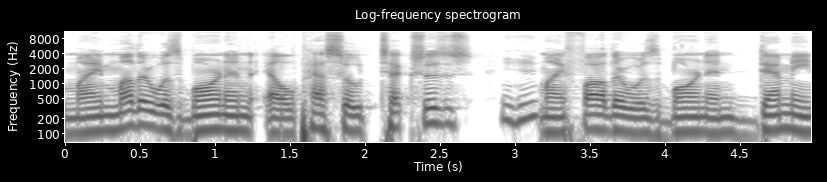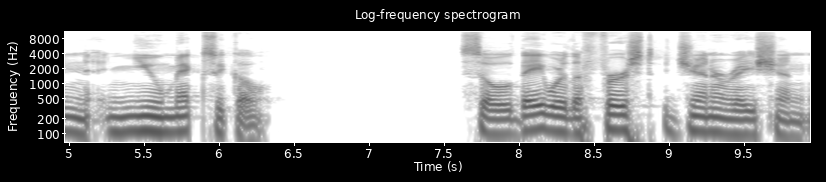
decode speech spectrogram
My mother was born in El Paso, Texas. Mhm. My father was born in Deming, New Mexico. So they were the first generation.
